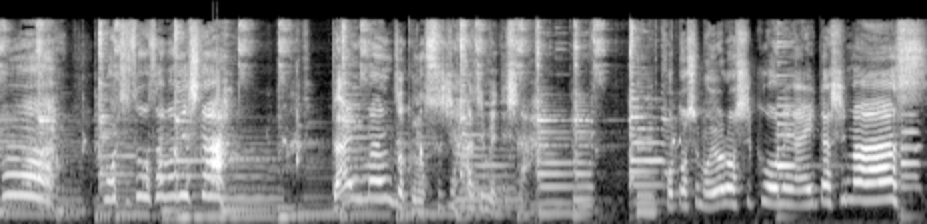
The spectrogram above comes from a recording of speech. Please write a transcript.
はあごちそうさまでした。大満足の寿司始めでした。今年もよろしくお願いいたします。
